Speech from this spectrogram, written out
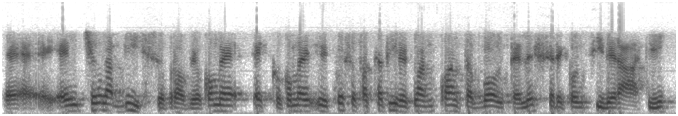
eh, c'è un abisso proprio, come, ecco, come, eh, questo fa capire quanto, quanto a volte l'essere considerati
